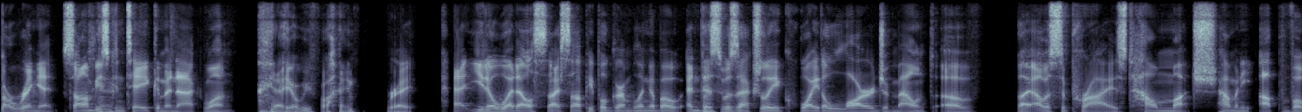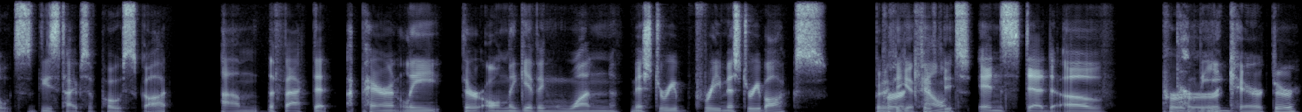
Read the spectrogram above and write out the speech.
bring it. Zombies can take them in Act One. yeah, you'll be fine. Right. Uh, you know what else I saw people grumbling about? And Hmm. this was actually quite a large amount of. I I was surprised how much, how many upvotes these types of posts got. Um, the fact that apparently they're only giving one mystery free mystery box But if you get 50 instead of per, per league. character,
